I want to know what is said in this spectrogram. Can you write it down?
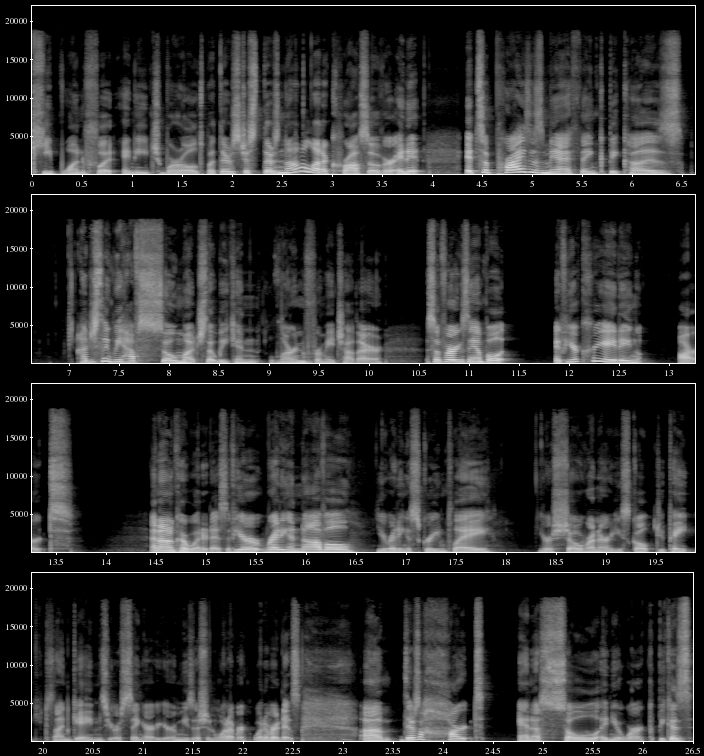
keep one foot in each world, but there's just there's not a lot of crossover and it it surprises me I think because I just think we have so much that we can learn from each other. So for example, if you're creating art, and I don't care what it is, if you're writing a novel, you're writing a screenplay, you're a showrunner, you sculpt, you paint, you design games, you're a singer, you're a musician, whatever, whatever it is. Um, there's a heart and a soul in your work because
